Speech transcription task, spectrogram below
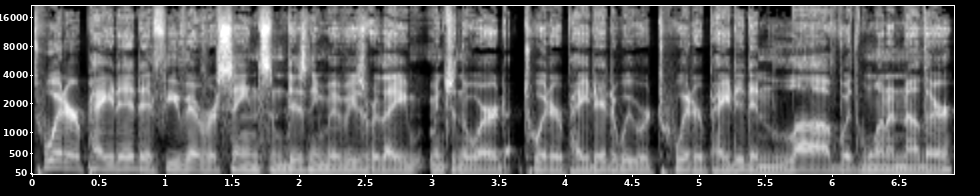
twitterpated. If you've ever seen some Disney movies where they mention the word twitterpated, we were twitterpated in love with one another,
